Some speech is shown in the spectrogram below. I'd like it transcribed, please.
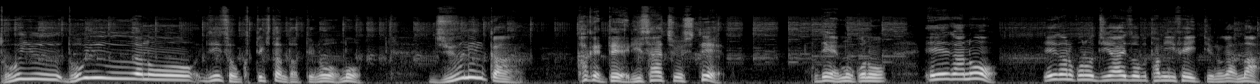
どういうどういうあの人生を送ってきたんだっていうのをもう10年間かけてリサーチをしてでもうこの映画の映画のこの「The Eyes of Tammy Faye」っていうのがま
